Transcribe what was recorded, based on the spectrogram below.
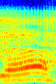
Yeah.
